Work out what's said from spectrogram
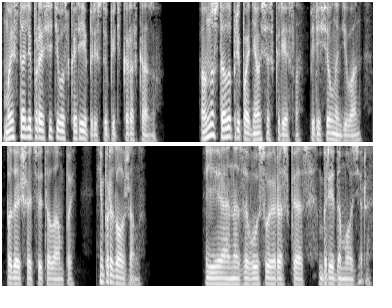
Мы стали просить его скорее приступить к рассказу. Он устало приподнялся с кресла, пересел на диван, подальше от света лампы, и продолжал. «Я назову свой рассказ «Бредом озера»,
